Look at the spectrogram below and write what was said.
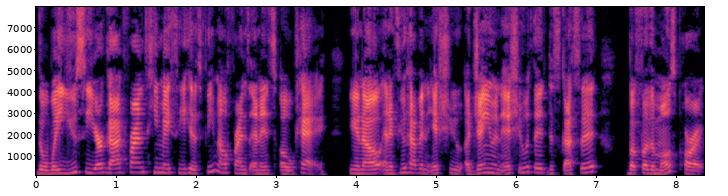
the way you see your guy friends, he may see his female friends, and it's okay, you know. And if you have an issue, a genuine issue with it, discuss it. But for the most part,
